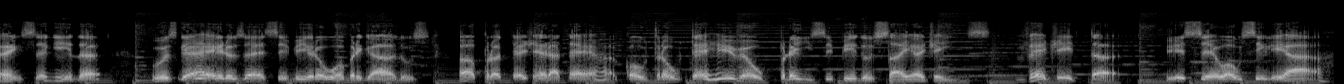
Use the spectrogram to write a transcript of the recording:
Em seguida, os guerreiros eh, se viram obrigados a proteger a Terra contra o terrível príncipe dos Saiyajins, Vegeta, e seu auxiliar,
